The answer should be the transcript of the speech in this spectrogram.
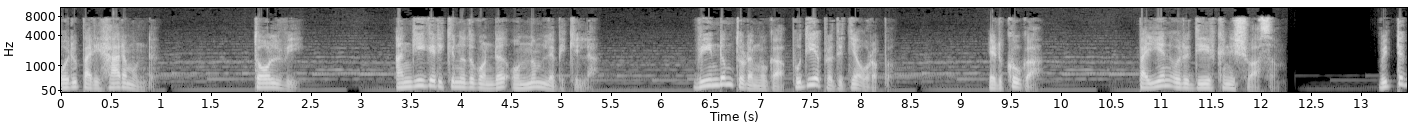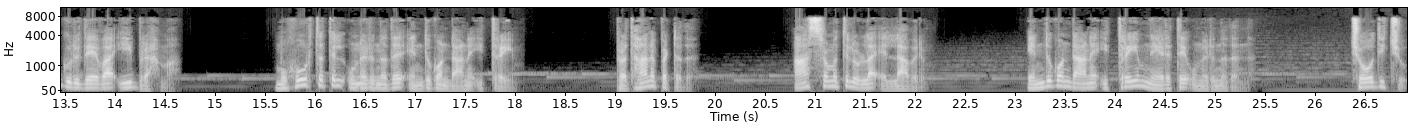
ഒരു പരിഹാരമുണ്ട്. തോൽവി. അംഗീകരിക്കുന്നതുകൊണ്ട് ഒന്നും ലഭിക്കില്ല. വീണ്ടും തുടങ്ങുക പുതിയ പ്രതിജ്ഞ ഉറപ്പ്. എടുക്കുക. പയ്യൻ ഒരു ദീർഘനിശ്വാസം. വിട്ട ഗുരുദേവ ഈ ബ്രഹ്മ. മുഹൂർത്തത്തിൽ ഉണരുന്നത് എന്തുകൊണ്ടാണ് ഇത്രയും? പ്രധാനപ്പെട്ടത്. ആശ്രമത്തിലുള്ള എല്ലാവരും. എന്തുകൊണ്ടാണ് ഇത്രയും നേരത്തെ ഉണരുന്നതെന്ന്. ചോദിച്ചു.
